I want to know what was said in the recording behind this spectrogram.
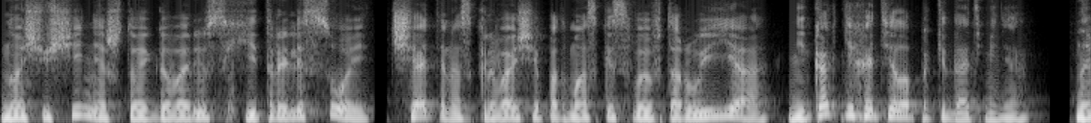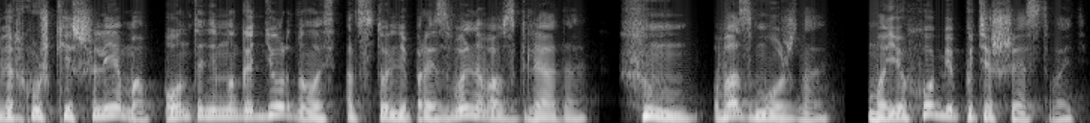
но ощущение, что я говорю с хитрой лисой, тщательно скрывающей под маской свою вторую «я», никак не хотела покидать меня. На верхушке шлема Понта немного дернулась от столь непроизвольного взгляда. Хм, возможно. Мое хобби – путешествовать.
